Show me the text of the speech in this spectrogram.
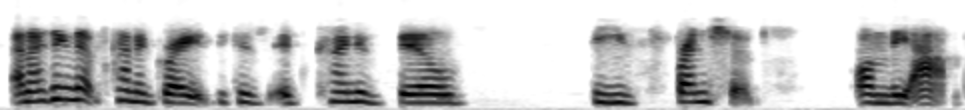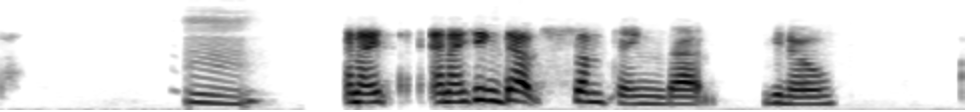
And I think that's kind of great because it kind of builds these friendships on the app. Mm. And I and I think that's something that you know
